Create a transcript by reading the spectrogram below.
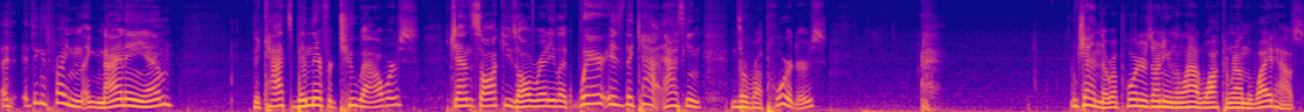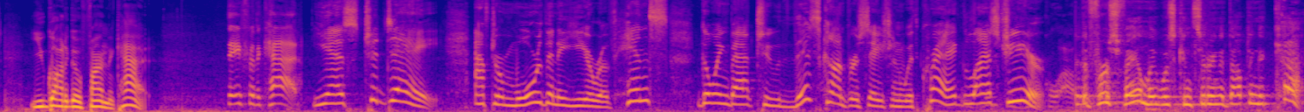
I, I, think it's probably like 9 a.m. The cat's been there for two hours. Jen Psaki's already like, where is the cat? Asking the reporters. Jen, the reporters aren't even allowed walking around the White House. You got to go find the cat day for the cat. Yes, today. After more than a year of hints, going back to this conversation with Craig last year. The first family was considering adopting a cat.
